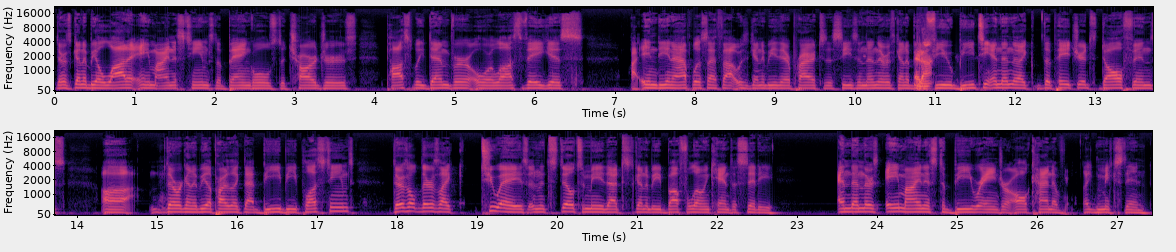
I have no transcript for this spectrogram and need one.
There's going to be a lot of A minus teams, the Bengals, the Chargers, possibly Denver or Las Vegas. Uh, Indianapolis, I thought was going to be there prior to the season. Then there was going to be and a I- few B team, and then like the Patriots, Dolphins uh, they were going to be a part of like that B B plus teams. There's a, there's like two A's, and it's still to me that's going to be Buffalo and Kansas City, and then there's A minus to B range are all kind of like mixed in.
